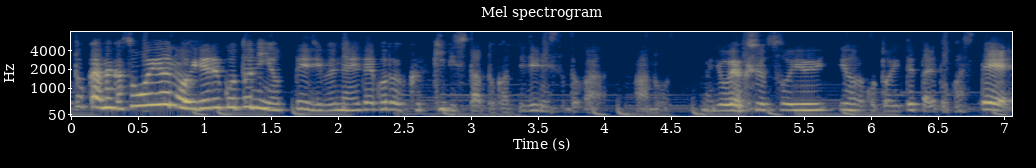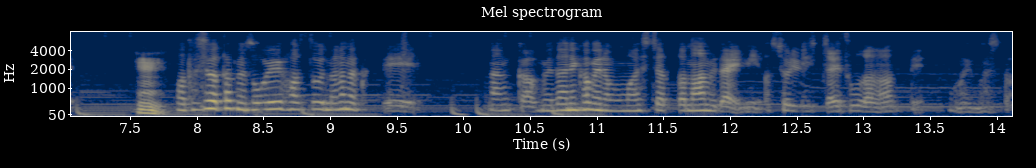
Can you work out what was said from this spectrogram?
とかなんかそういうのを入れることによって自分のやりたいことがくっきりしたとかってジェニスとかあの要約するとそういうようなことを言ってたりとかして、うん、私は多分そういう発想にならなくてなんか無駄にカメラも回しちゃったなみたいに処理しちゃいそうだなって思いました。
